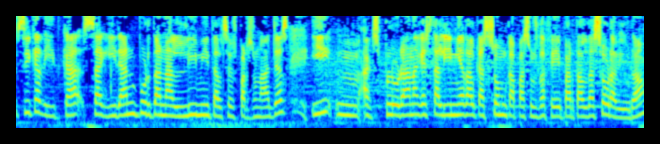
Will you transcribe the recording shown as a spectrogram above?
sí que ha dit que seguiran portant al límit els seus personatges i mm, explorant aquesta línia del que som capaços de fer per tal de sobreviure.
